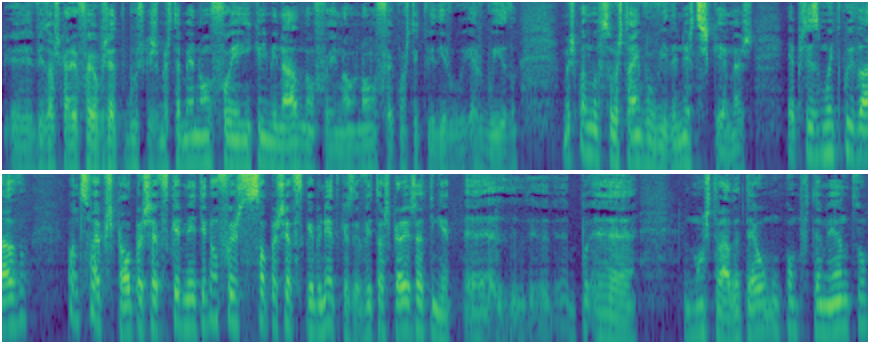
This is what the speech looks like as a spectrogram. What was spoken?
E, Vitor Oscaria foi objeto de buscas, mas também não foi incriminado, não foi, não, não foi constituído e arguído. Mas quando uma pessoa está envolvida nestes esquemas, é preciso muito cuidado quando se vai buscá-lo para chefe de gabinete, e não foi só para chefe de gabinete, quer dizer, Vitor Oscaria já tinha uh, uh, demonstrado até um comportamento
